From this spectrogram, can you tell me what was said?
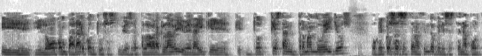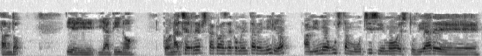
y, luego comparar con tus estudios de palabra clave y ver ahí qué, qué, están tramando ellos o qué cosas están haciendo que les estén aportando y, a ti no. Con Hrefs que acabas de comentar, Emilio, a mí me gusta muchísimo estudiar eh,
